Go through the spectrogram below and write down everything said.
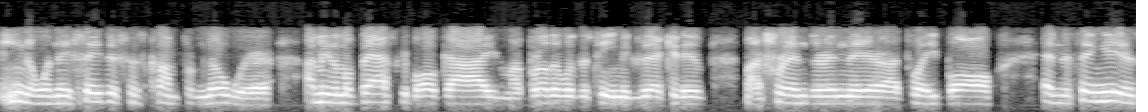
you know, when they say this has come from nowhere, I mean, I'm a basketball guy. My brother was a team executive. My friends are in there. I played ball, and the thing is,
